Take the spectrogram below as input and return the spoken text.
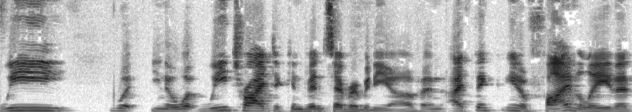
we what you know what we tried to convince everybody of, and I think you know finally that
